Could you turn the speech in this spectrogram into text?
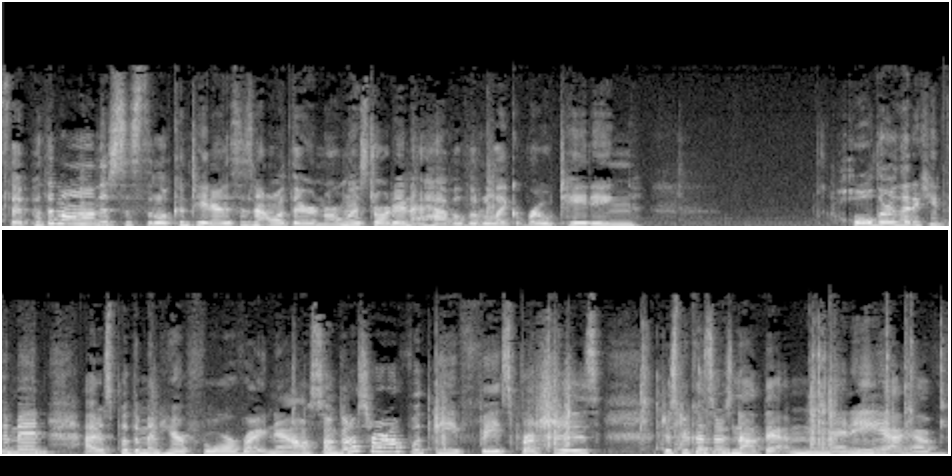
So I put them all in this, this little container. This is not what they're normally stored in. I have a little like rotating holder that I keep them in. I just put them in here for right now. So I'm going to start off with the face brushes just because there's not that many. I have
